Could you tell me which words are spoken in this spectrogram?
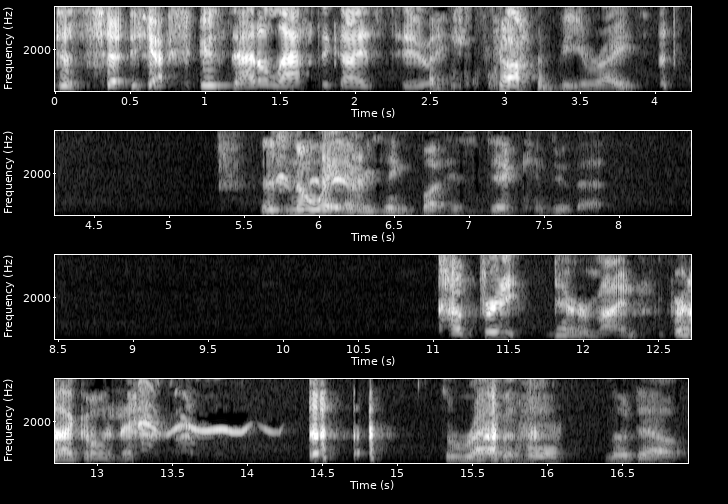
Does yeah? Is that elastic eyes too? It's gotta be, right? There's no way everything but his dick can do that. I'm pretty. Never mind. We're not going there. It's a rabbit hole, no doubt.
